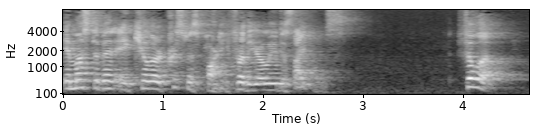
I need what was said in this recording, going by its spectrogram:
It must have been a killer Christmas party for the early disciples. Philip.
